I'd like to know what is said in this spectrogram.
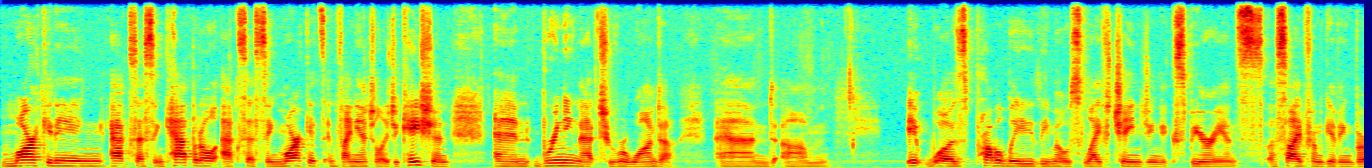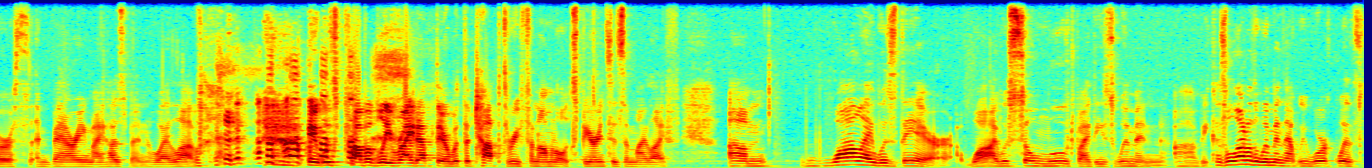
marketing, accessing capital, accessing markets, and financial education, and bringing that to Rwanda. And um, it was probably the most life-changing experience, aside from giving birth and marrying my husband, who I love. it was probably right up there with the top three phenomenal experiences in my life. Um, while I was there, while I was so moved by these women, uh, because a lot of the women that we work with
